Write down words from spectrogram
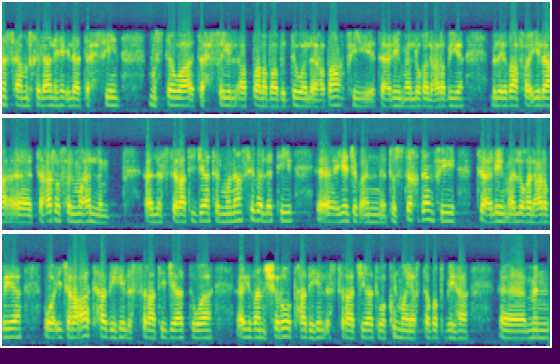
نسعى من خلاله إلى تحسين مستوى تحصيل الطلبة بالدول الأعضاء في تعليم اللغة العربية بالإضافة إلى تعرف المعلم الاستراتيجيات المناسبة التي يجب أن تستخدم في تعليم اللغة العربية وإجراءات هذه الاستراتيجيات وأيضا شروط هذه الاستراتيجيات وكل ما يرتبط بها من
